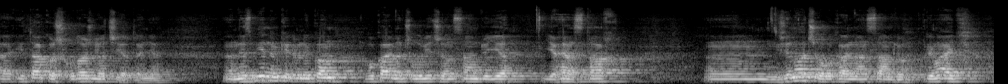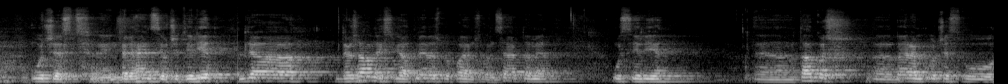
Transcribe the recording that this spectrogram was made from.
е, і також художнє очитання. Незмінним керівником вокально-чоловічого ансамблю є Євген Стах. Жіночого вокального ансамблю приймають участь інтелігенції, вчителі. Для державних свят ми виступаємо з концертами у селі. Е, Також е, беремо участь у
